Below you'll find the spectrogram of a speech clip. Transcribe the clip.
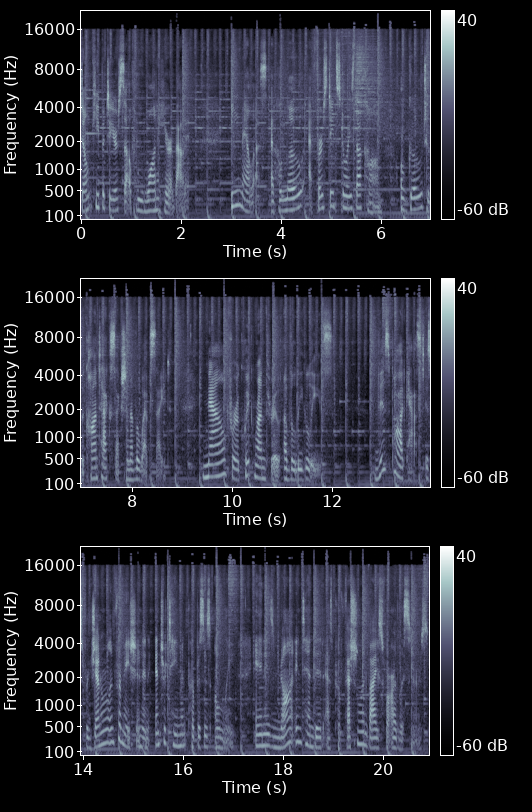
don't keep it to yourself. We want to hear about it. Email us at hello at firstdatestories.com or go to the contact section of the website. Now for a quick run through of the legalese. This podcast is for general information and entertainment purposes only and is not intended as professional advice for our listeners.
